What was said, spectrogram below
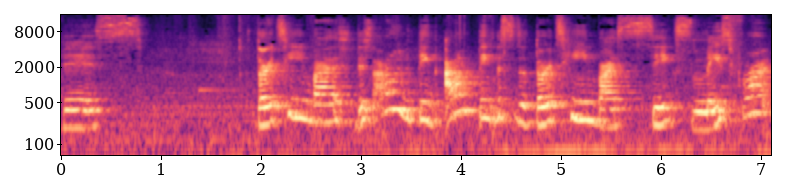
this 13 by this i don't even think i don't think this is a 13 by 6 lace front.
